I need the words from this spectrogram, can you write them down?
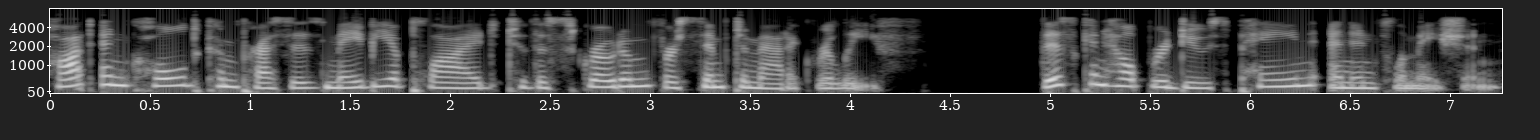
Hot and cold compresses may be applied to the scrotum for symptomatic relief. This can help reduce pain and inflammation.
